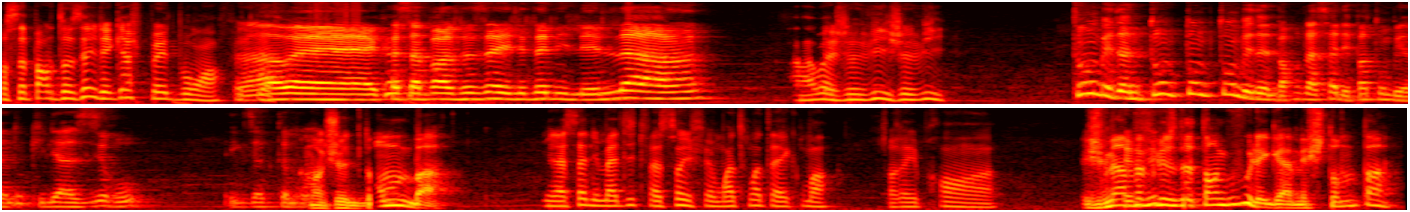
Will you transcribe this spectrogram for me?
Quand ça parle d'oseille, les gars, je peux être bon, hein. Ah ouais, quand ça parle d'oseille, Eden, il est là, hein. Ah ouais, je vis, je vis. Tombe, Eden, tombe, tombe, tombe, Eden. Par contre, la salle est pas tombée, hein, donc il est à 0. Exactement. Moi, je tombe bas. Mais la salle, il m'a dit, de toute façon, il fait moite-moite avec moi. Genre, il prend. euh, Je mets un Et peu vu- plus de temps que vous, les gars, mais je tombe pas.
